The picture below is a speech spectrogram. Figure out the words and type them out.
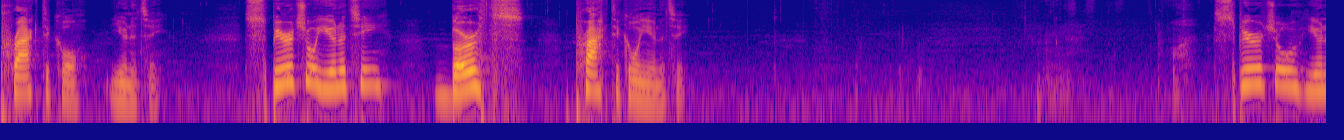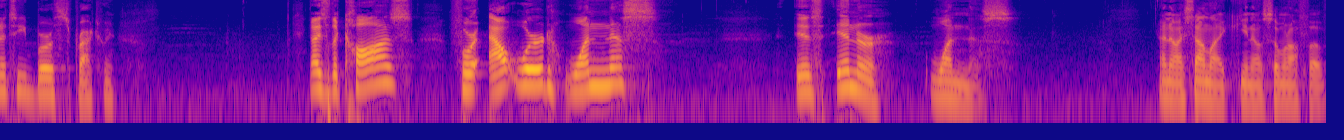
practical unity. Spiritual unity births practical unity. Spiritual unity births practically. Guys, the cause for outward oneness is inner oneness. I know I sound like, you know, someone off of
